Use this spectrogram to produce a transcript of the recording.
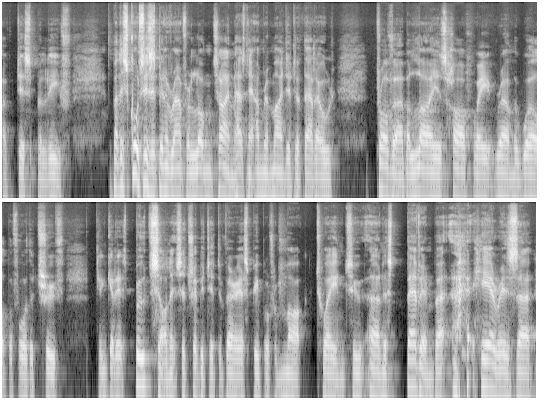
of disbelief. But this, of course, this has been around for a long time, hasn't it? I'm reminded of that old proverb a lie is halfway around the world before the truth can get its boots on. It's attributed to various people from Mark Twain to Ernest Bevin. But uh, here is, uh,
